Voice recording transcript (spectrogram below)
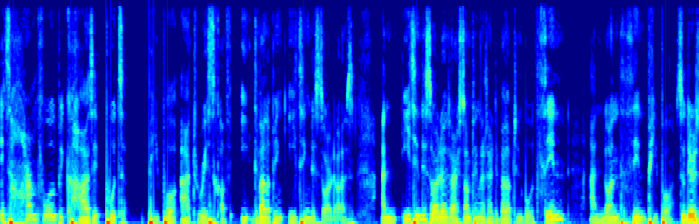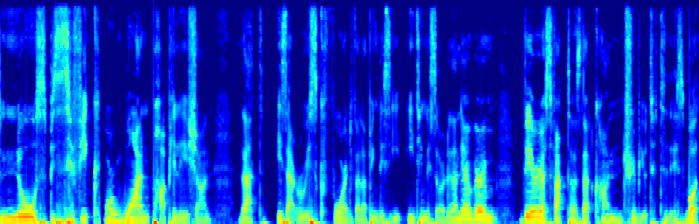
it's harmful because it puts people at risk of developing eating disorders. And eating disorders are something that are developed in both thin and non thin people. So there's no specific or one population that is at risk for developing this e- eating disorder. And there are very various factors that contribute to this. But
